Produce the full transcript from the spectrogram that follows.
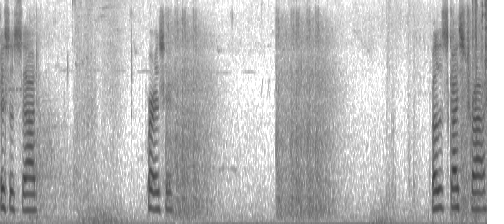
This is sad. Where is he? Bro, this guy's trash.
